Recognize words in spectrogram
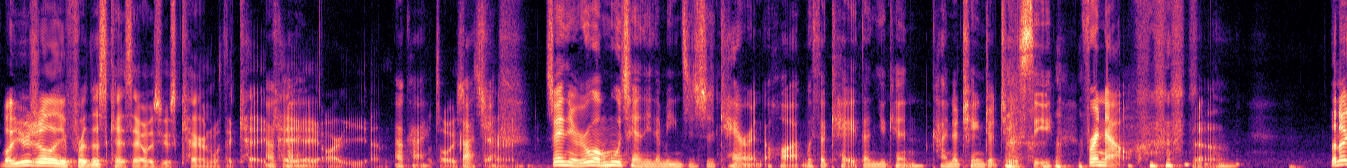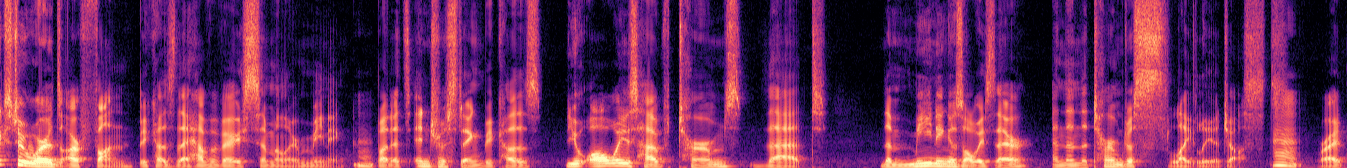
Well, usually for this case, I always use Karen with a K, Okay. K A R E N. Okay, It's always gotcha. Karen. 所以你如果目前你的名字是 Karen 的话，with a K, then you can kind of change it to a C for now. Yeah. The next two words are fun because they have a very similar meaning. But it's interesting because you always have terms that the meaning is always there and then the term just slightly adjusts, right?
